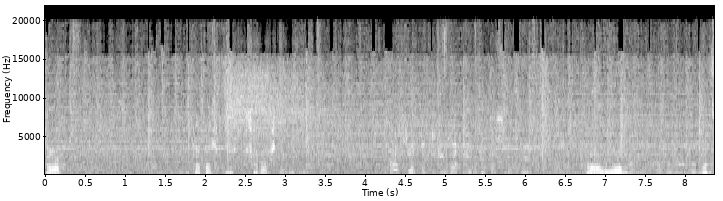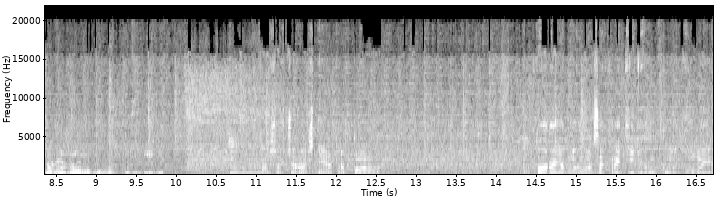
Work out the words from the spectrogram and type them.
Да. Вот это спуск вчорашнього дня. Та що тут дві годинки поснопити? Да, он по цьому жолобу ми спустились. Наша вчорашняя тропа, которая могла сократить группу вдвое.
